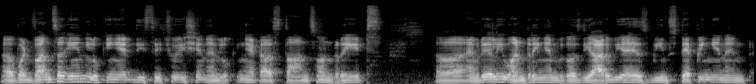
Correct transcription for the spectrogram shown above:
Uh, but once again, looking at the situation and looking at our stance on rates, uh, I'm really wondering, and because the RBI has been stepping in and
